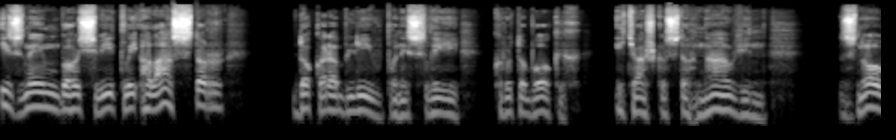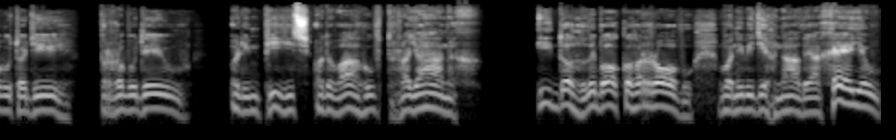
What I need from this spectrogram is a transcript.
і з ним богосвітлий Аластор до кораблів понесли крутобоких, і тяжко стогнав він. Знову тоді пробудив олімпієць одвагу в троянах, і до глибокого рову вони відігнали Ахеїв,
